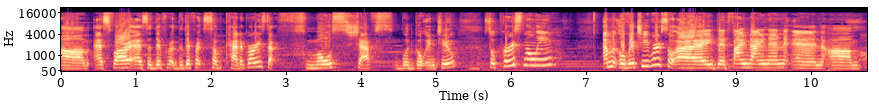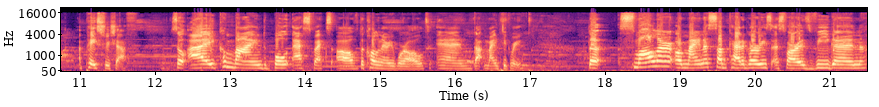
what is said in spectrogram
Um, as far as the different the different subcategories that most chefs would go into. So personally, I'm an overachiever, so I did fine dining and um, a pastry chef. So I combined both aspects of the culinary world and got my degree. The smaller or minor subcategories as far as vegan,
